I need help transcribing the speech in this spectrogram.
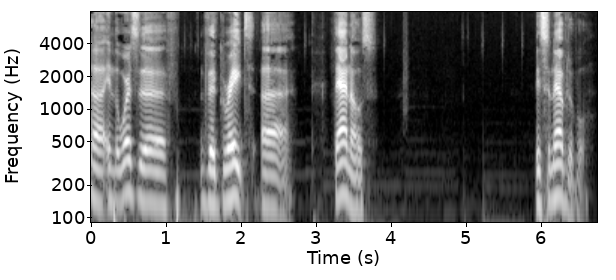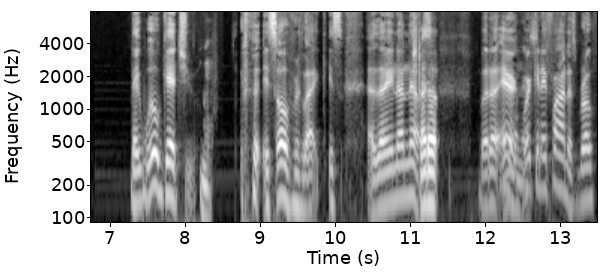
uh, in the words of the great uh, Thanos, it's inevitable. They will get you. Mm. it's over. Like it's there ain't nothing else. up. But uh, Eric, where can they find us, bro?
